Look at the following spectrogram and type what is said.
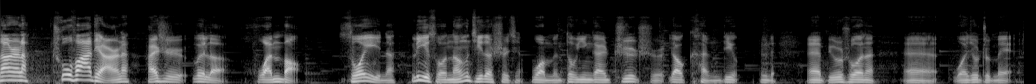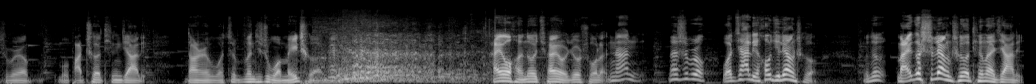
当然了，出发点呢还是为了环保，所以呢力所能及的事情我们都应该支持，要肯定，对不对？呃，比如说呢，呃，我就准备是不是我把车停家里？当然，我这问题是我没车。还有很多圈友就说了，那那是不是我家里好几辆车？我就买个十辆车停在家里，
